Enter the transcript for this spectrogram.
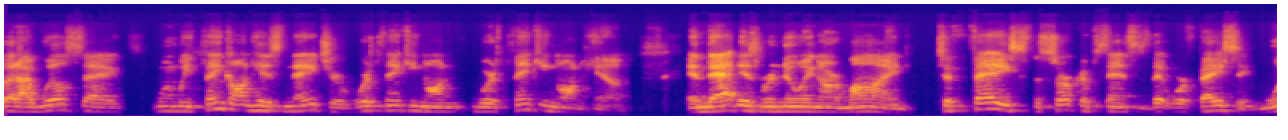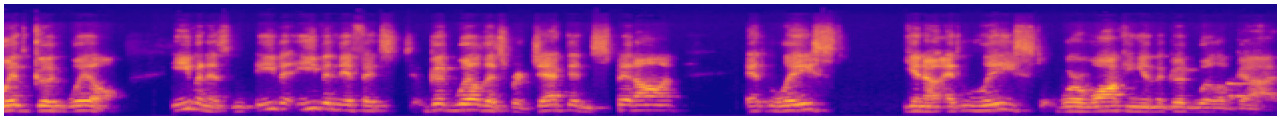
But I will say when we think on his nature, we're thinking on we're thinking on him. And that is renewing our mind to face the circumstances that we're facing with goodwill even as even even if it's goodwill that's rejected and spit on at least you know at least we're walking in the goodwill of god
